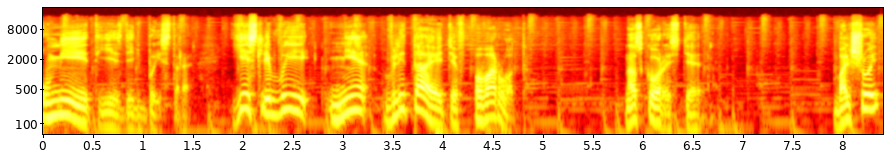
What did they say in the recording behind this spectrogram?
умеет ездить быстро. Если вы не влетаете в поворот на скорости большой,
